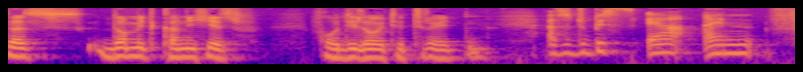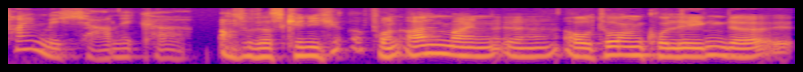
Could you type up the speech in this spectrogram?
dass damit kann ich jetzt vor die Leute treten. Also du bist eher ein Feinmechaniker. Also das kenne ich von allen meinen äh, Autorenkollegen. Der, äh,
